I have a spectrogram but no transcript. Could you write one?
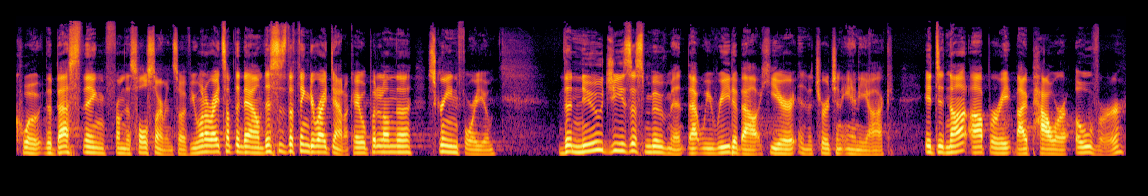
quote, the best thing from this whole sermon. So if you want to write something down, this is the thing to write down, okay? We'll put it on the screen for you. The new Jesus movement that we read about here in the church in Antioch, it did not operate by power over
